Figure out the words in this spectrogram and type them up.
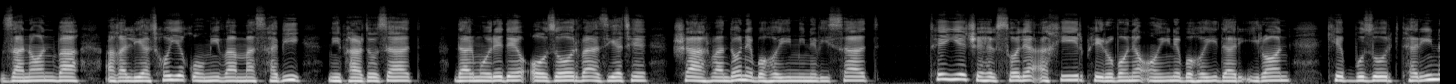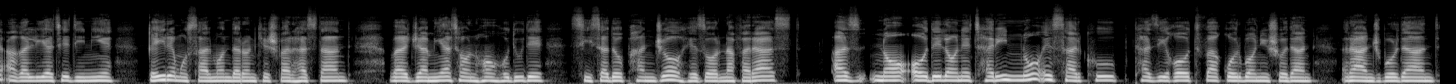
زنان و اقلیت‌های قومی و مذهبی می‌پردازد. در مورد آزار و اذیت شهروندان بهایی می نویسد طی چهل سال اخیر پیروان آین بهایی در ایران که بزرگترین اقلیت دینی غیر مسلمان در آن کشور هستند و جمعیت آنها حدود 350 هزار نفر است از ناعادلانه ترین نوع سرکوب، تزیقات و قربانی شدن رنج بردند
